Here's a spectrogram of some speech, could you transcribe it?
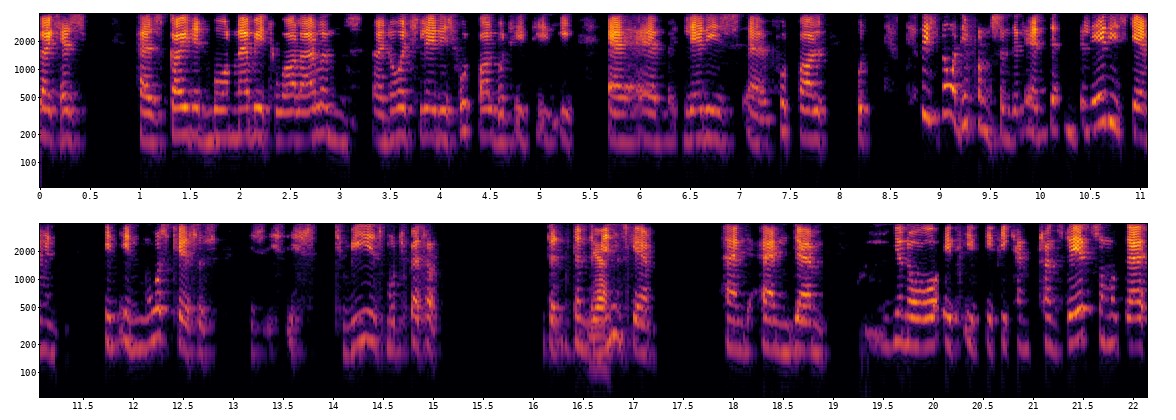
like has has guided Mourneabbey to All Irelands. I know it's ladies football, but it, it, it uh, um, ladies uh, football. But there is no difference in the, the, the ladies' game in, in, in most cases is, is, to me is much better than, than the yeah. men's game. And and um, you know if, if if he can translate some of that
